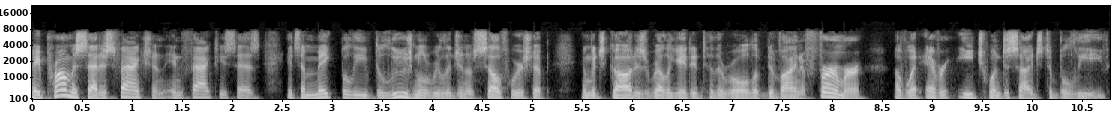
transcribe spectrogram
may promise satisfaction. In fact, he says, it's a make believe delusional religion of self worship in which God is relegated to the role of divine affirmer of whatever each one decides to believe.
